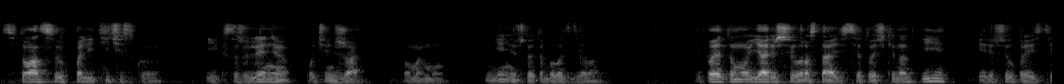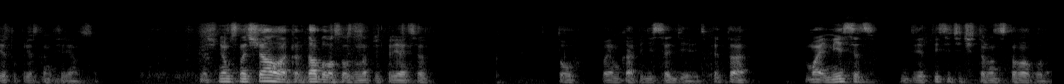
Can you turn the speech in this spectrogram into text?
в ситуацию политическую. И, к сожалению, очень жаль, по моему мнению, что это было сделано. И поэтому я решил расставить все точки над «и» и решил провести эту пресс-конференцию. Начнем сначала, когда было создано предприятие ТОВ ПМК-59. Это май месяц 2014 года.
